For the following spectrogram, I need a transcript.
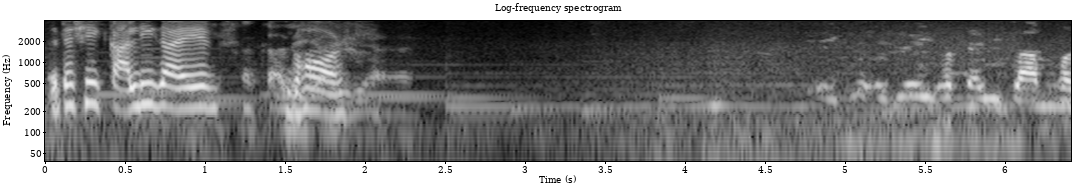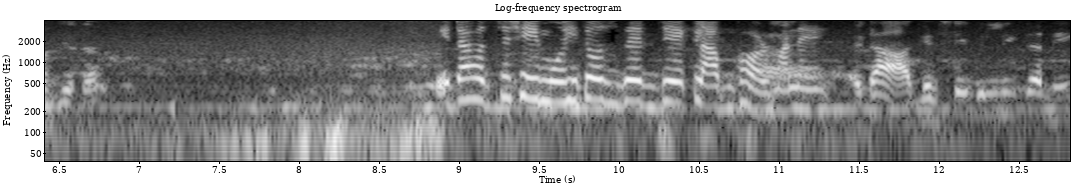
এটা সেই কালী গায়ের ঘর। হ্যাঁ। এটা হচ্ছে সেই মহিতোষদের যে ক্লাব ঘর মানে এটা আগের সেই বিল্ডিংটা নেই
